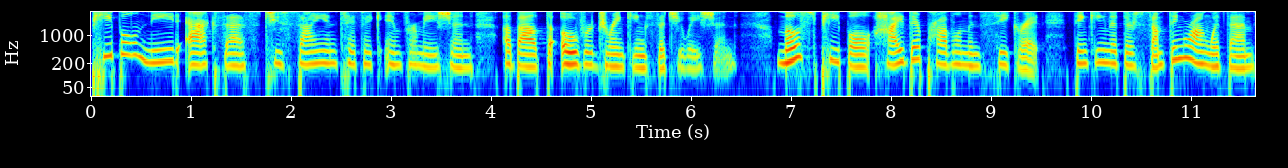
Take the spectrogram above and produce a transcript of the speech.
people need access to scientific information about the over drinking situation. Most people hide their problem in secret, thinking that there's something wrong with them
